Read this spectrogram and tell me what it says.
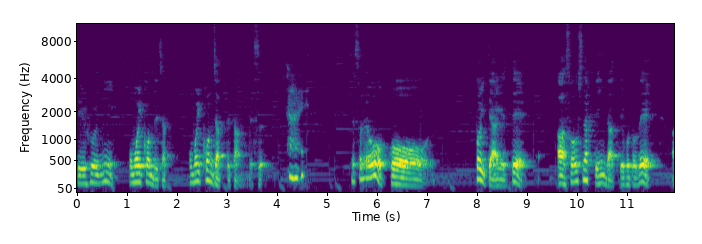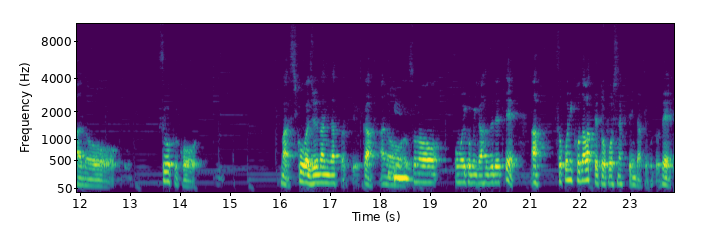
ていうふうに思い込んでちゃ、思い込んじゃってたんです。はい。でそれを、こう、解いてあげて、あそうしなくていいんだっていうことで、あの、すごくこう、まあ思考が柔軟になったっていうか、あの、うんその思い込みが外れて、あ、そこにこだわって投稿しなくていいんだということで、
